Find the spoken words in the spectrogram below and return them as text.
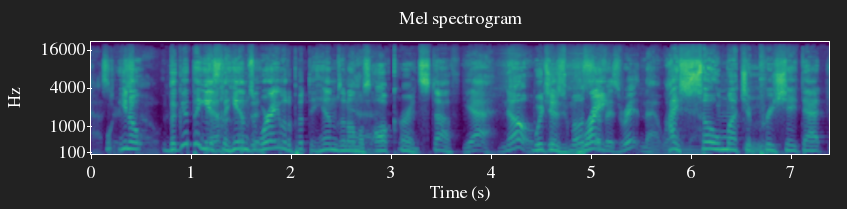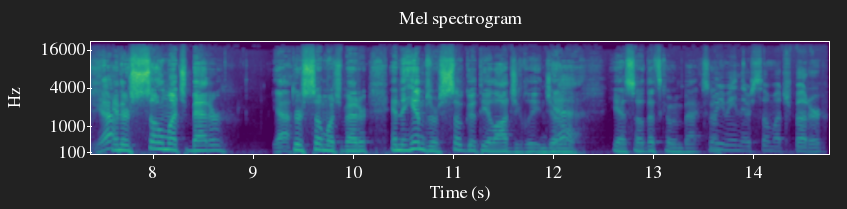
Pastors, You know, so- the good thing is the hymns. We're able to put the hymns in almost all current stuff. yeah, no, which is most great. of it's written that way. I now. so much appreciate that. Yeah. and they're so much better. yeah, They're so much better, and the hymns are so good theologically in general. Yeah. Yeah, so that's coming back. So What do you mean they're so much better?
